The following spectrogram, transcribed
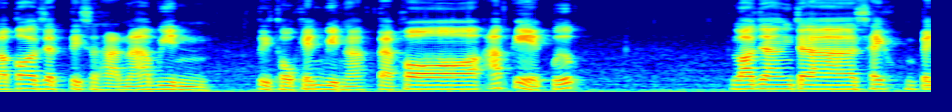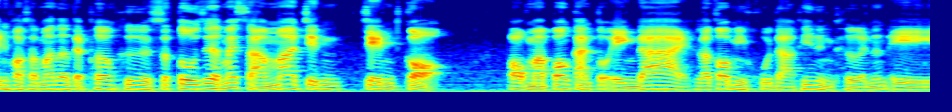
แล้วก็จะติดสถานะวิน ติดโทเค็นวินนะแต่พออัปเกรดปุ๊บ เรายังจะใช้เป็นความสามารถเดิมแต่เพิ่มคือศัตรูจะไม่สามารถเจนเจนเกาะออกมาป้องกันตัวเองได้ แล้วก็มีคูลดาวที่ 1 เทิร์นนั่นเอง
